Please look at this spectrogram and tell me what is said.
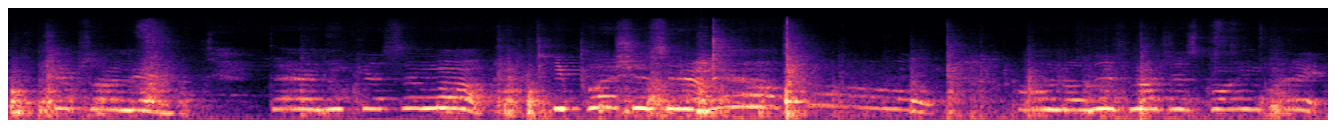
Ah. Trips on him. Then he gets him pushes him. Oh, oh no, this match is going great.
